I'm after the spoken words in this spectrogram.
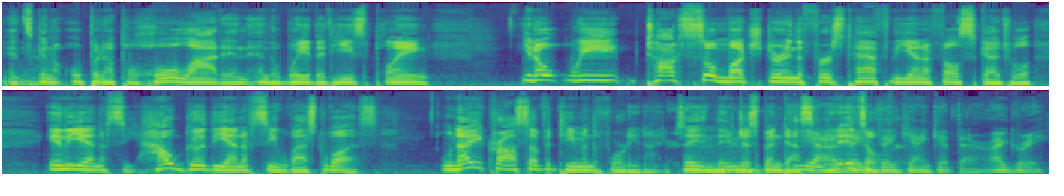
it's going to open up a whole lot in, in the way that he's playing. You know, we talked so much during the first half of the NFL schedule in the NFC, how good the NFC West was. Well, now you cross off a team in the 49ers. They, mm-hmm. They've just been decimated. Yeah, they, it's over. They can't get there. I agree.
